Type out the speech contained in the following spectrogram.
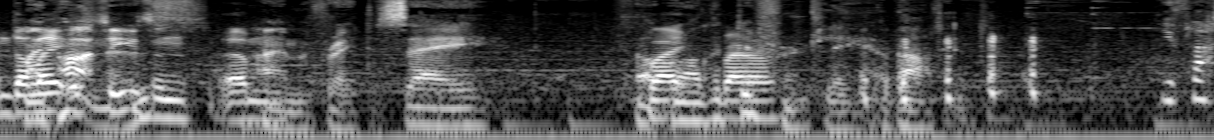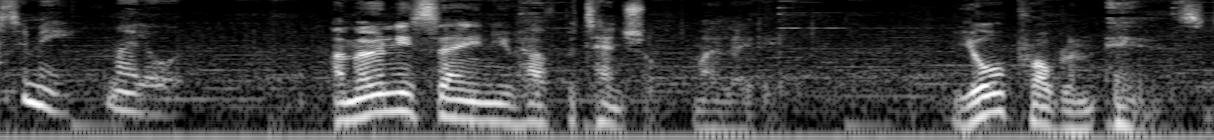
in the My latest partners, season, um, I'm afraid to say, felt Black rather Sparrow. differently about it. You flatter me, my lord. I'm only saying you have potential, my lady. Your problem is,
